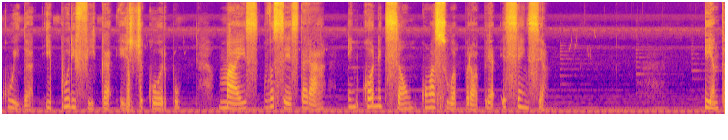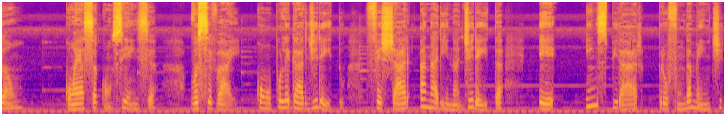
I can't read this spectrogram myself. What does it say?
cuida purifica este corpo, mais você estará em conexão com a sua própria essência. E então, com essa consciência, você vai, com o polegar direito, fechar a narina direita e inspirar profundamente,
